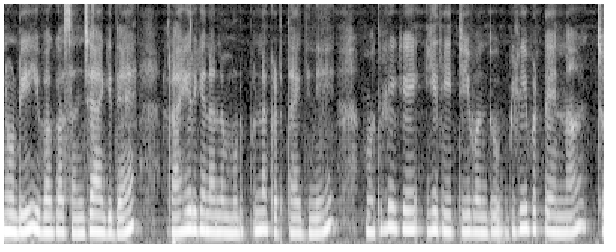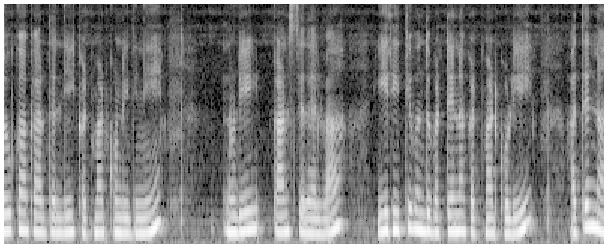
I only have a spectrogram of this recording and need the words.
ನೋಡಿ, ಇವಾಗ ಸಂಜೆ ಆಗಿದೆ. ರಾಯರಿಗೆ ನಾನು ಮುಡುಪನ್ನು ಕಟ್ತಾ ಇದ್ದೀನಿ. ಮೊದಲಿಗೆ ಈ ರೀತಿ ಒಂದು ಬಿಳಿ ಬಟ್ಟೆಯನ್ನು ಚೌಕಾಕಾರದಲ್ಲಿ ಕಟ್ ಮಾಡ್ಕೊಂಡಿದ್ದೀನಿ. ನೋಡಿ, ಕಾಣಿಸ್ತಿದೆ ಅಲ್ವಾ? ಈ ರೀತಿ ಒಂದು ಬಟ್ಟೆನ ಕಟ್ ಮಾಡ್ಕೊಳ್ಳಿ. ಅದನ್ನು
